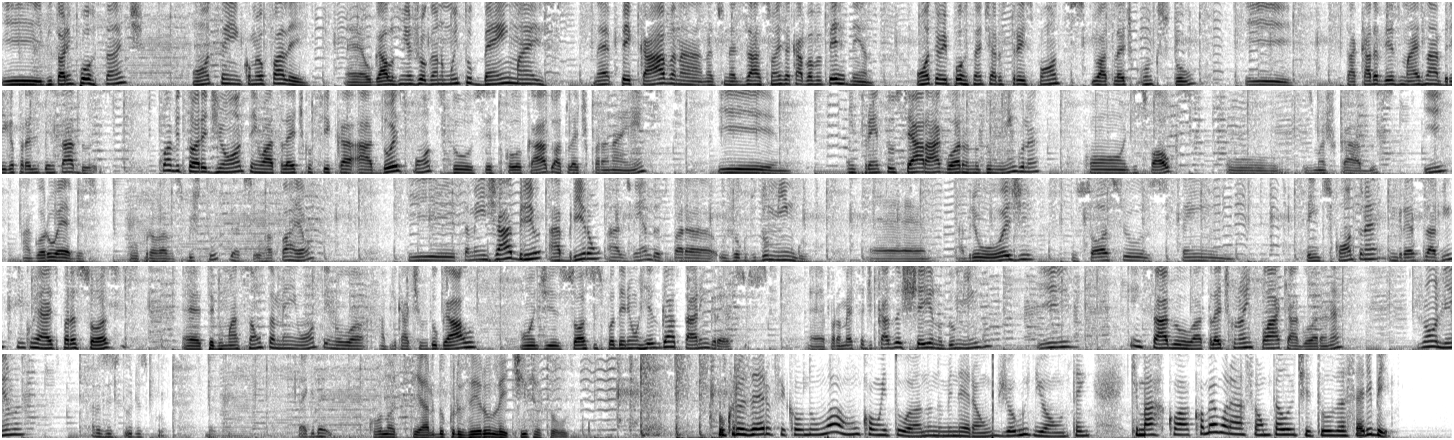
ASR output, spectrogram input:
E vitória importante. Ontem, como eu falei, é, o Galo vinha jogando muito bem, mas né, pecava na, nas finalizações e acabava perdendo. Ontem o importante era os três pontos e o Atlético conquistou e está cada vez mais na briga para a Libertadores. Com a vitória de ontem, o Atlético fica a dois pontos do sexto colocado, o Atlético Paranaense. E enfrenta o Ceará agora no domingo, né? Com desfalques, o, os machucados e agora o Everson, o provável substituto, deve ser o Rafael. E também já abriu, abriram as vendas para o jogo de domingo. É, abriu hoje, os sócios têm, têm desconto, né? Ingressos a 25 reais para sócios. É, teve uma ação também ontem no aplicativo do Galo, onde sócios poderiam resgatar ingressos. É, promessa de casa cheia no domingo. E quem sabe o Atlético não emplaque agora, né? João Lima, para os estúdios públicos. Segue daí. Com o noticiário do Cruzeiro, Letícia Souza. O Cruzeiro ficou no 1 a 1 com o Ituano no Mineirão, jogo de ontem, que marcou a comemoração pelo título da Série B.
